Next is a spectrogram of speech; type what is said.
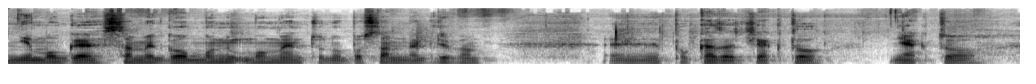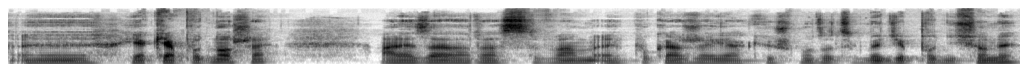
nie mogę samego momentu, no bo sam nagrywam, pokazać jak to, jak to, jak ja podnoszę, ale zaraz Wam e, pokażę jak już motocykl będzie podniesiony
